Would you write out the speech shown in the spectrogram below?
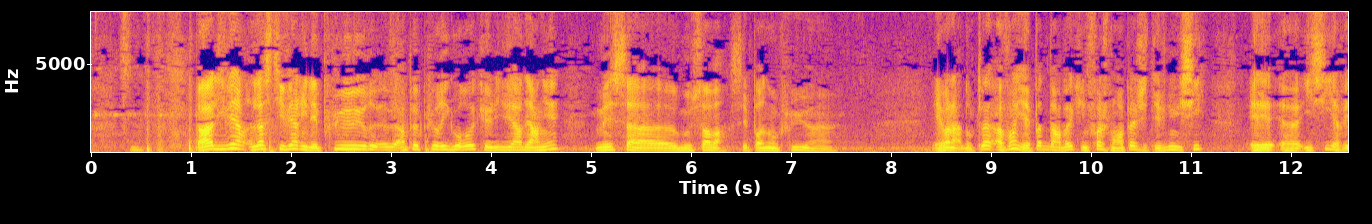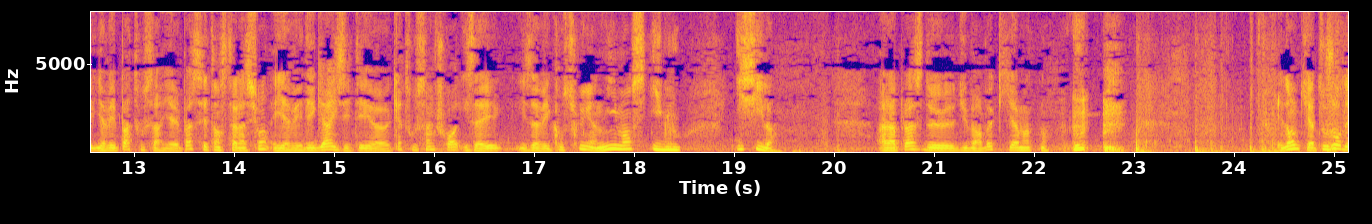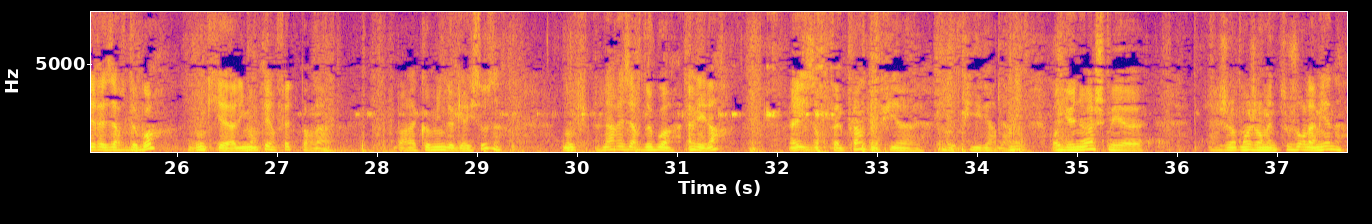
Là, l'hiver, là cet hiver, il est plus, un peu plus rigoureux que l'hiver dernier, mais ça, ça va. C'est pas non plus. Euh. Et voilà. Donc là, avant, il n'y avait pas de barbecue. Une fois, je me rappelle, j'étais venu ici et euh, ici, il n'y avait, avait pas tout ça. Il n'y avait pas cette installation et il y avait des gars. Ils étaient 4 euh, ou 5 je crois. Ils avaient, ils avaient construit un immense igloo ici là, à la place du barbecue qu'il y a maintenant. Et donc il y a toujours des réserves de bois, donc qui est alimenté en fait par la, par la commune de Gaïsouz. Donc la réserve de bois, elle est là. Ils ont refait le plein depuis, euh, depuis l'hiver dernier. il y a une hache, mais euh, moi j'emmène toujours la mienne.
